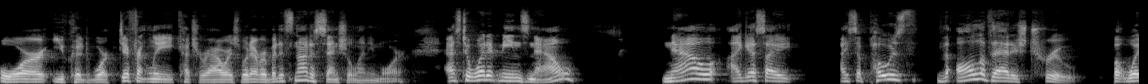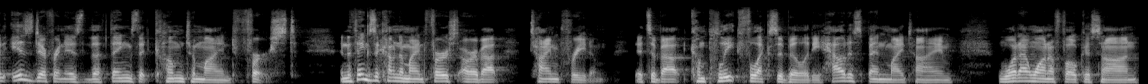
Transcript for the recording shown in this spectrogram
or you could work differently, cut your hours, whatever, but it's not essential anymore. As to what it means now, now I guess I, I suppose that all of that is true. But what is different is the things that come to mind first. And the things that come to mind first are about time freedom it's about complete flexibility, how to spend my time, what I want to focus on,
